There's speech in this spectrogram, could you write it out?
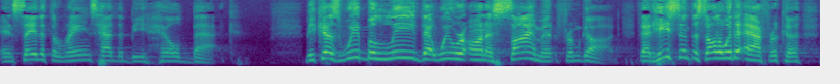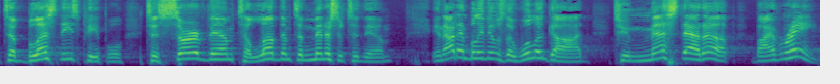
and say that the rains had to be held back. Because we believed that we were on assignment from God that he sent us all the way to Africa to bless these people, to serve them, to love them, to minister to them. And I didn't believe it was the will of God to mess that up by rain.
